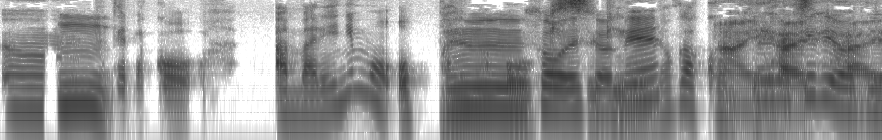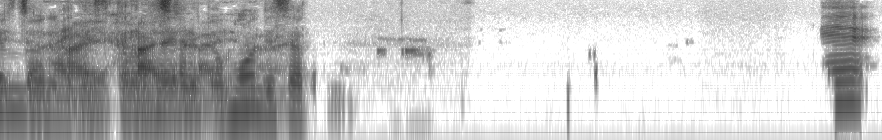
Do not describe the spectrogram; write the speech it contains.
うん。例えばこう、あまりにもおっぱいが大きですぎるのがコンプレックスじゃないですか、いらっしゃると思うんですよ。ね、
